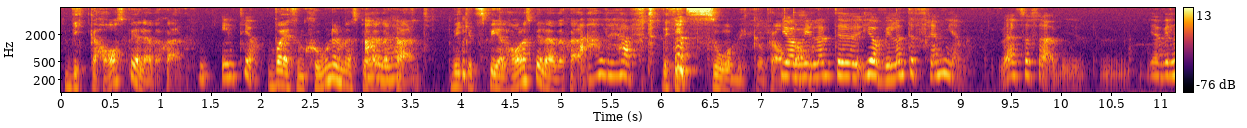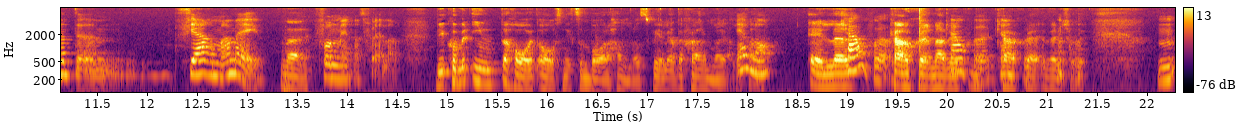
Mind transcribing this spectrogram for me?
vilka har spelledarskärm? Inte jag. Vad är funktionen med en spelledarskärm? Vilket spel har en spelledarskärm? Aldrig haft. Det finns så mycket att prata Jag om. vill inte, jag vill inte främja mig. Alltså så här, jag vill inte mm, fjärma mig Nej. från mina spelare. Vi kommer inte ha ett avsnitt som bara handlar om spelledarskärmar i alla fall. Eller Eller Kanske. kanske när vi... Kanske, Kanske, eventually. Mm.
